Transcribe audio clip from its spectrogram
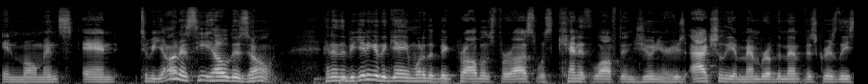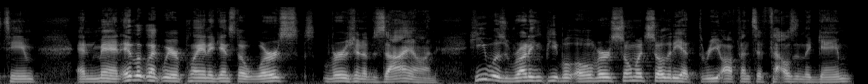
in moments, and to be honest, he held his own. And in the beginning of the game, one of the big problems for us was Kenneth Lofton Jr., who's actually a member of the Memphis Grizzlies team. And man, it looked like we were playing against a worse version of Zion. He was running people over, so much so that he had three offensive fouls in the game.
